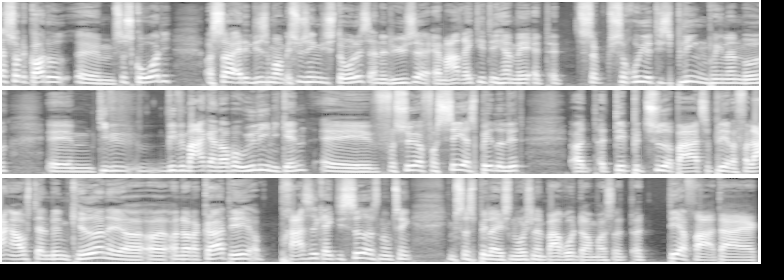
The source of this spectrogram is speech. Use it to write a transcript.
der så det godt ud. Øhm, så scorer de, og så er det ligesom om, jeg synes egentlig, Ståles analyse er meget rigtig det her med, at, at så, så ryger disciplinen på en eller anden måde. Øhm, de vil, vi vil meget gerne op og udligne igen. Øh, forsøge at forsere spillet lidt. Og, og det betyder bare, at så bliver der for lang afstand mellem kæderne, og, og, og når der gør det, og presset ikke rigtig sidder og sådan nogle ting, jamen så spiller FC Nordsjælland bare rundt om os, og, og derfra, der er,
